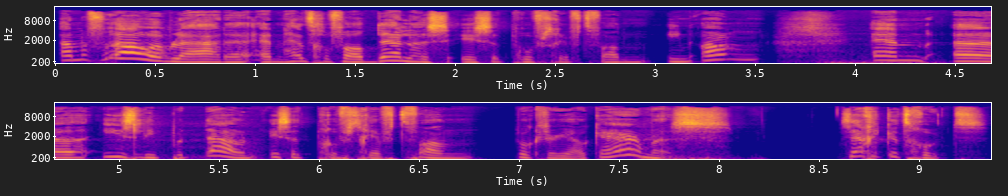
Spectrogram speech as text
aan de vrouwenbladen. En het geval Dallas is het proefschrift van In Ang. En eh, Easily Put Down is het proefschrift van Dr. Joke Hermes. Zeg ik het goed?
